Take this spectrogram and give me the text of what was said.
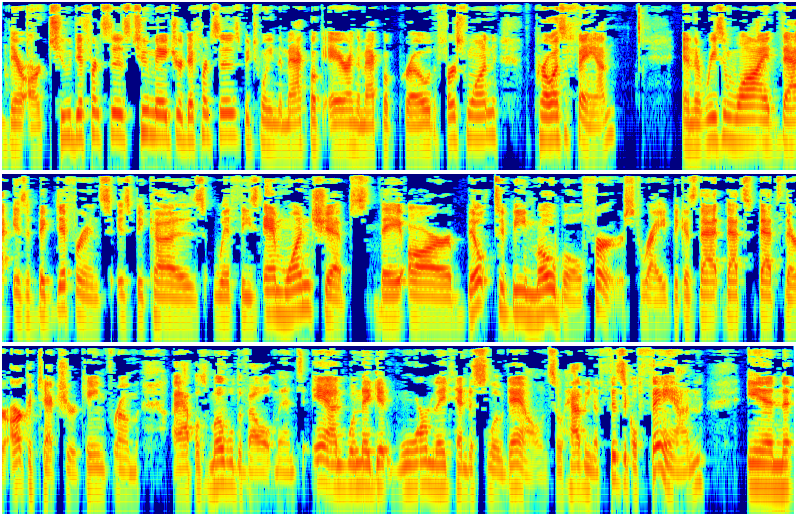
there are two differences, two major differences between the MacBook Air and the MacBook Pro. The first one, the Pro has a fan. And the reason why that is a big difference is because with these M1 chips, they are built to be mobile first, right? Because that, that's, that's their architecture came from Apple's mobile development. And when they get warm, they tend to slow down. So having a physical fan in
